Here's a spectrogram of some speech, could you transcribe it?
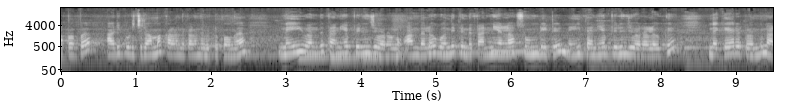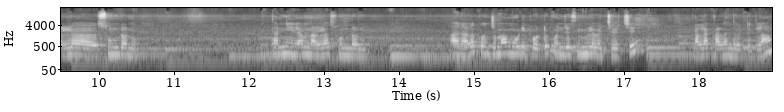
அப்பப்போ அடி பிடிச்சிடாம கலந்து கலந்து விட்டுக்கோங்க. நெய் வந்து தனியாக பிரிஞ்சு வரணும். அந்த அளவுக்கு வந்து இப்போ இந்த தண்ணியெல்லாம் சுண்டிட்டு நெய் தனியாக பிரிஞ்சு வர அளவுக்கு இந்த கேரட் வந்து நல்லா சுண்டணும். தண்ணி இல்லாமல் நல்லா சுண்டணும். அதனால் கொஞ்சமாக மூடி போட்டு கொஞ்சம் சிம்மில் வச்சு வச்சு நல்லா கலந்து விட்டுக்கலாம்.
